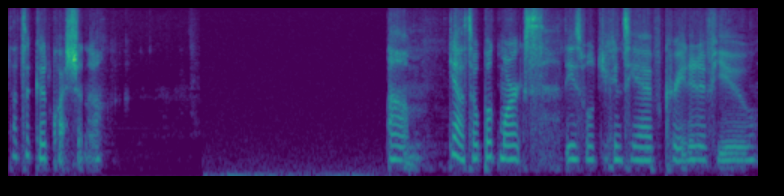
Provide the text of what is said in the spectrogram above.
That's a good question though. Um, yeah, so bookmarks, these will, you can see I've created a few.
